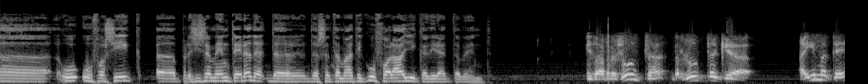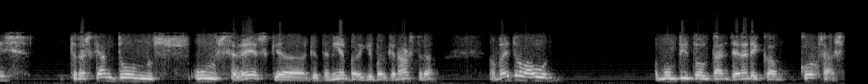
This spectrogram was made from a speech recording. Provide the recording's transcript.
uh, Ufosic uh, precisament era de, de, de la temàtica ufològica directament. I doncs resulta, resulta que ahir mateix, trascant uns, uns CDs que, que tenia per aquí per que nostra, em vaig trobar un, amb un títol tan genèric com Coses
